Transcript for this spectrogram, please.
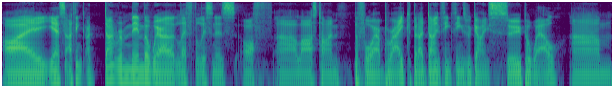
I yes, I think I don't remember where I left the listeners off uh, last time before our break, but I don't think things were going super well. Um,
